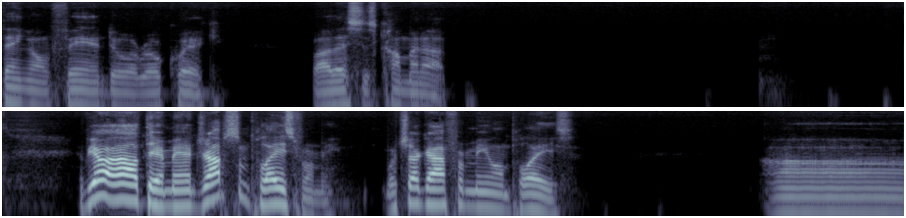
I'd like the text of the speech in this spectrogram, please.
thing on FanDuel real quick while this is coming up. If y'all out there, man, drop some plays for me. What y'all got for me on plays? Um,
